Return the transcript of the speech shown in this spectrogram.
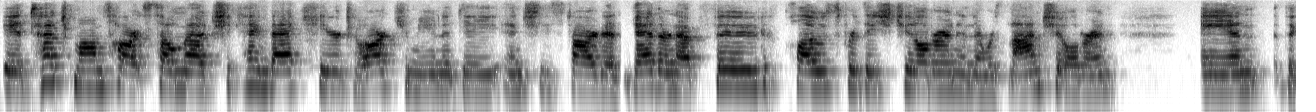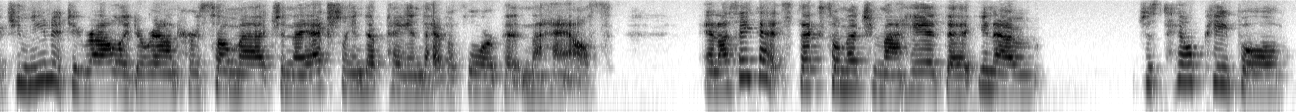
it touched mom's heart so much. She came back here to our community and she started gathering up food, clothes for these children. And there was nine children and the community rallied around her so much, and they actually ended up paying to have a floor put in the house. And I think that stuck so much in my head that, you know, just help people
